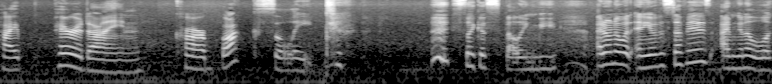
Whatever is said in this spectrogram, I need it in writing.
piperidine carboxylate. It's like a spelling bee. I don't know what any of this stuff is. I'm gonna look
